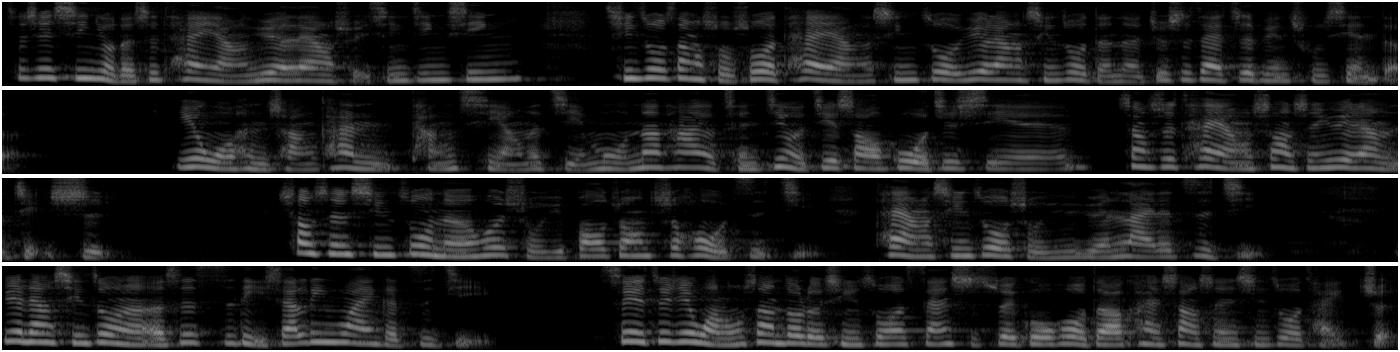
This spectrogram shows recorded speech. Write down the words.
这些星有的是太阳、月亮、水星、金星。星座上所说的太阳星座、月亮星座等等，就是在这边出现的。因为我很常看唐启阳的节目，那他有曾经有介绍过这些，像是太阳上升、月亮的解释。上升星座呢，会属于包装之后的自己；太阳星座属于原来的自己；月亮星座呢，而是私底下另外一个自己。所以最近网络上都流行说，三十岁过后都要看上升星座才准。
